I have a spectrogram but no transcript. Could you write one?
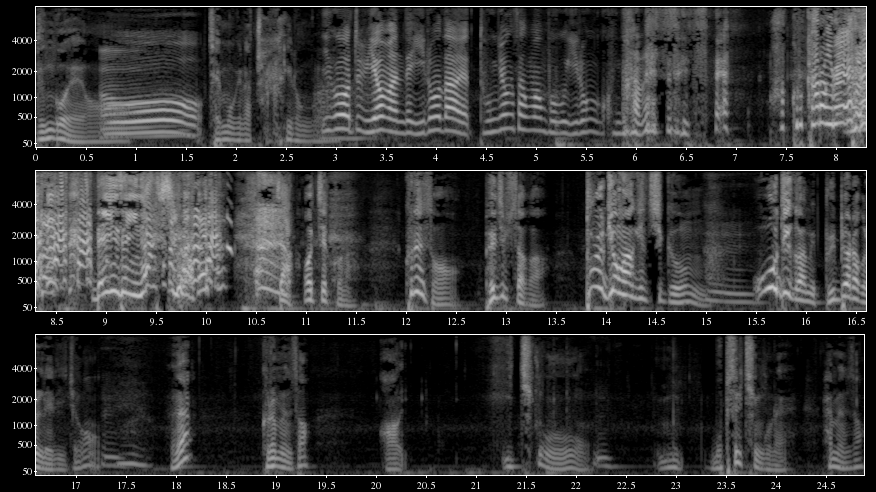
는 거예요. 어. 오. 제목이나 쫙 이런 거. 이거 좀 위험한데, 이러다 동영상만 보고 이런 거 공부 안 할 수도 있어요. 아, 그렇게 하라 그래? 내 인생이냐? 씨발. 자, 어쨌거나. 그래서 배집사가 불경하게 지금 음. 어디 감히 불벼락을 내리죠. 예? 그러면서 아, 이 친구 음, 몹쓸 친구네 하면서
